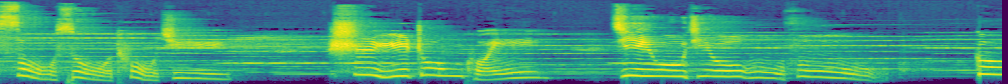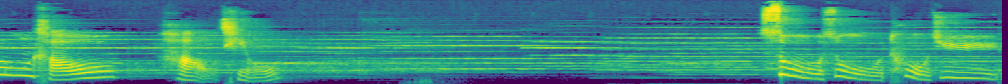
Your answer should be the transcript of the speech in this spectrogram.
肃肃兔居，失于钟馗；赳赳武夫，公侯好逑。肃肃兔居，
